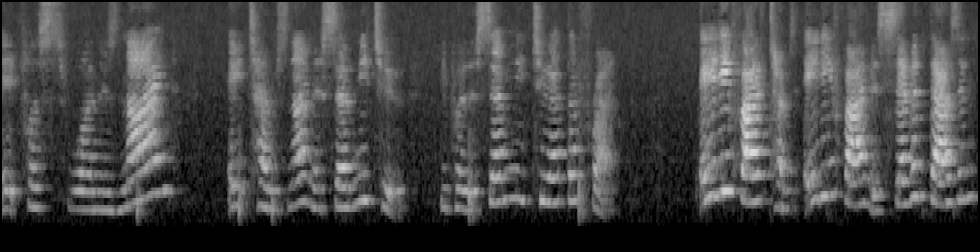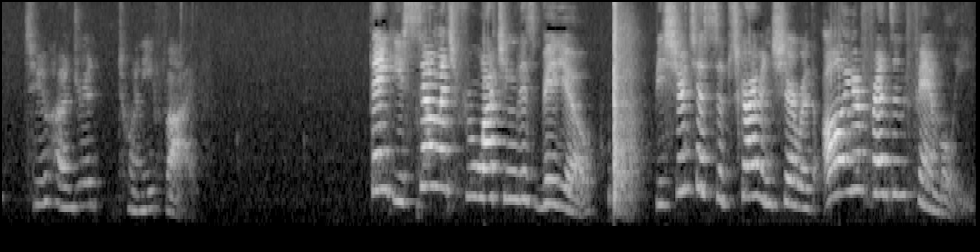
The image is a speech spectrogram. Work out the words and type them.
8 plus 1 is 9. 8 times 9 is 72. You put a 72 at the front. 85 times 85 is 7,225. Thank you so much for watching this video. Be sure to subscribe and share with all your friends and family.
